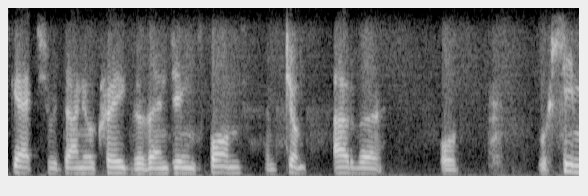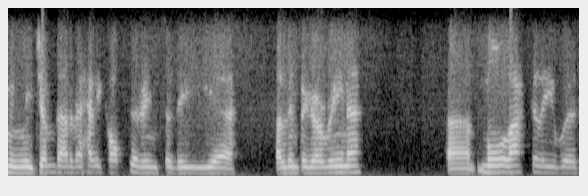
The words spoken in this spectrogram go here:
sketch with Daniel Craig, the then James Bond, and jumped out of a or seemingly jumped out of a helicopter into the uh, Olympic arena. Uh, more latterly with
